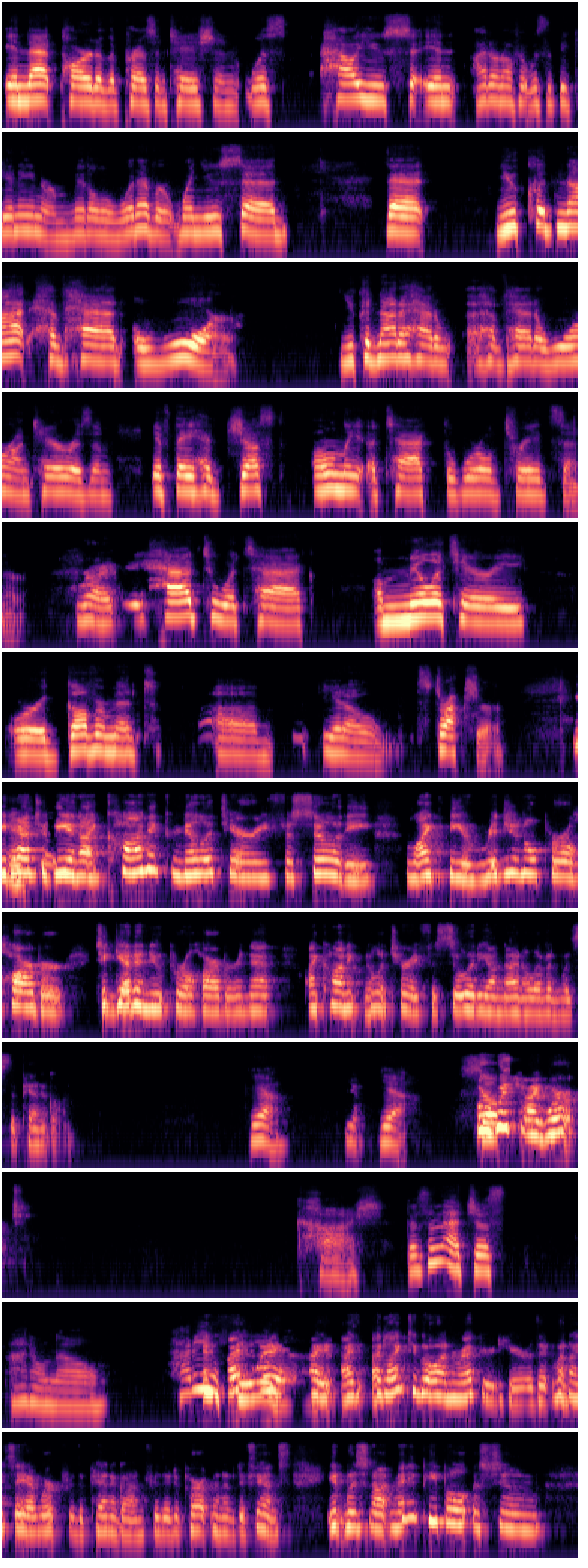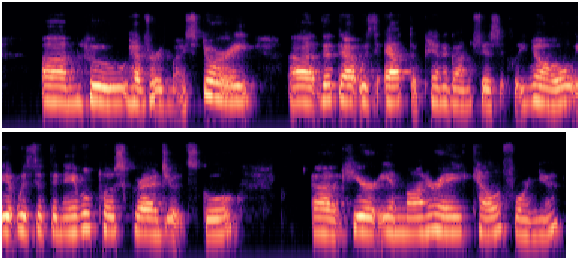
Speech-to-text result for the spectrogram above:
in that part of the presentation was how you said in I don't know if it was the beginning or middle or whatever when you said that you could not have had a war. You could not have had a, have had a war on terrorism if they had just only attacked the World Trade Center. Right. They had to attack a military or a government, uh, you know, structure. It had to be an iconic military facility like the original Pearl Harbor to get a new Pearl Harbor. And that iconic military facility on 9-11 was the Pentagon. Yeah. Yeah. Yeah. So, For which I worked. Gosh, doesn't that just, I don't know. How do you and by the feel? way, I, I, I'd like to go on record here that when I say I, I, would like to go on record here that when I say I work for the Pentagon, for the Department of Defense, it was not many people assume um, who have heard my story uh, that that was at the Pentagon physically. No, it was at the Naval Postgraduate School uh, here in Monterey, California,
